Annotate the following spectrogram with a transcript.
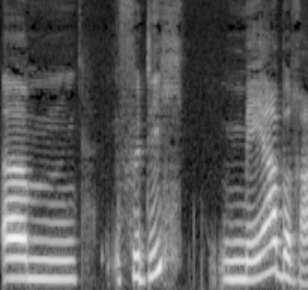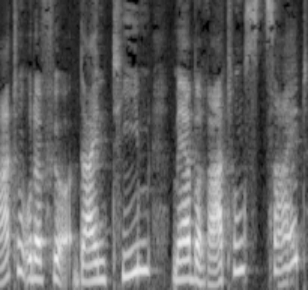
ähm, für dich mehr Beratung oder für dein Team mehr Beratungszeit,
